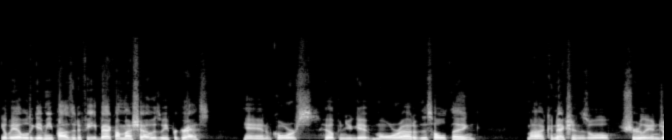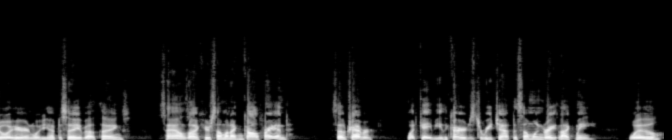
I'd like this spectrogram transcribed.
You'll be able to give me positive feedback on my show as we progress. And of course, helping you get more out of this whole thing. My connections will surely enjoy hearing what you have to say about things. Sounds like you're someone I can call a friend. So, Trevor, what gave you the courage to reach out to someone great like me? Well,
